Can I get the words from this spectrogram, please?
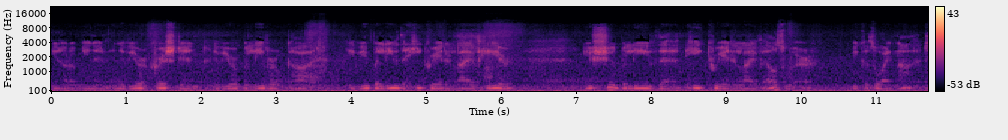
You know what I mean? And, and if you're a Christian, if you're a believer of God, if you believe that He created life here, you should believe that He created life elsewhere. Because why not?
